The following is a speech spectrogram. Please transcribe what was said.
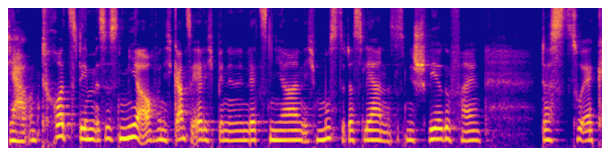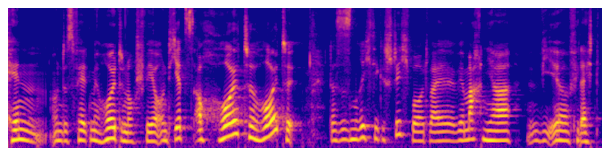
ja, und trotzdem ist es mir auch, wenn ich ganz ehrlich bin, in den letzten Jahren, ich musste das lernen. Es ist mir schwer gefallen, das zu erkennen. Und es fällt mir heute noch schwer. Und jetzt auch heute, heute, das ist ein richtiges Stichwort, weil wir machen ja, wie ihr vielleicht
